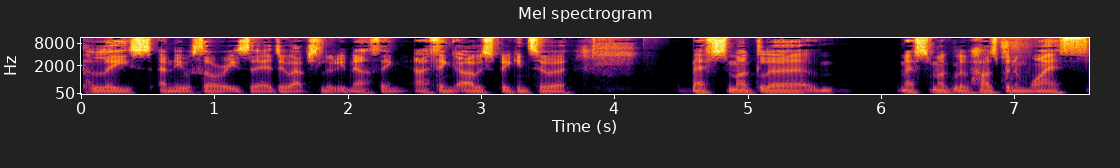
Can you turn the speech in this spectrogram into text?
police and the authorities there do absolutely nothing. I think I was speaking to a meth smuggler, meth smuggler husband and wife,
